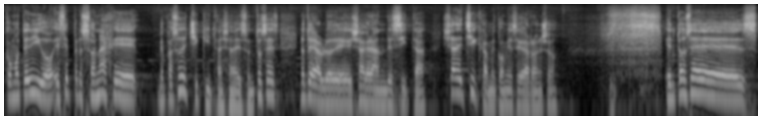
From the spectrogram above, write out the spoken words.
como te digo, ese personaje me pasó de chiquita ya eso. Entonces, no te hablo de ya grandecita. Ya de chica me comí ese garrón yo. Entonces,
